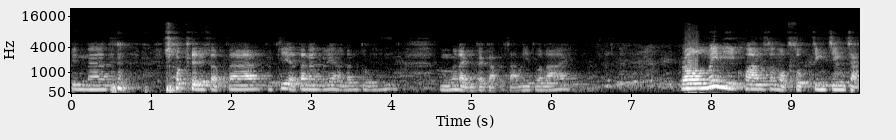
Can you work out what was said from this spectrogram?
กินนาสัพเพสัตตาทุกี้อัตนังปริหารันตุมมึงเมื่อไหร่มึงจะกลับสามีตัวร้าย เราไม่มีความสงบสุขจริง ๆ จาก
